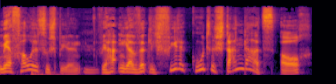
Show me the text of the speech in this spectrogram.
mehr Foul zu spielen. Mhm. Wir hatten ja wirklich viele gute Standards auch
